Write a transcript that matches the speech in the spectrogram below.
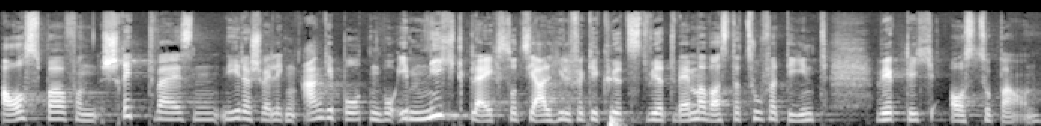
Ausbau von schrittweisen, niederschwelligen Angeboten, wo eben nicht gleich Sozialhilfe gekürzt wird, wenn man was dazu verdient, wirklich auszubauen.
